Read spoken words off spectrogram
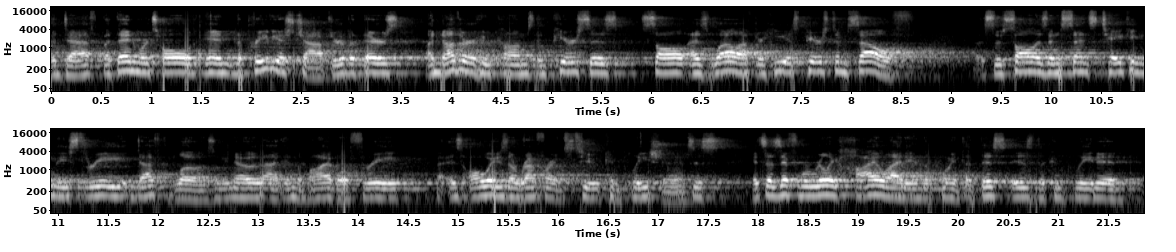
a death. But then we're told in the previous chapter, but there's another who comes and pierces Saul as well after he has pierced himself. So Saul is, in a sense, taking these three death blows. We know that in the Bible, three is always a reference to completion. It's just it's as if we're really highlighting the point that this is the completed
